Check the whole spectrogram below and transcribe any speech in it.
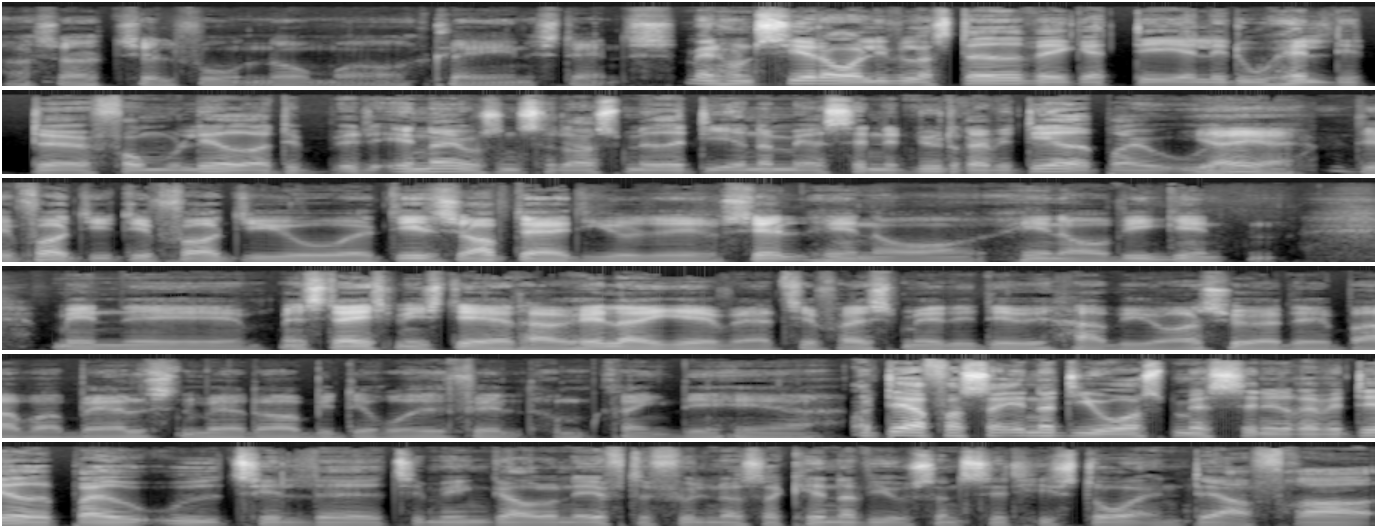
og så telefonnummer og klageinstans. Men hun siger dog alligevel stadigvæk, at det er lidt uheldigt øh, formuleret, og det ender jo sådan set også med, at de ender med at sende et nyt revideret brev ud. Ja, ja. Det får de, det får de jo, dels opdager de jo det selv hen over, hen over weekenden, men, øh, men statsministeriet har jo heller ikke været tilfreds med det. Det har vi jo også hørt øh, Barbara Berlsen været op i det røde felt omkring det her. Og derfor så ender de jo også med at sende et revideret brev ud til, øh, til minkavlerne efterfølgende, og så kender vi jo sådan set historien derfra.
